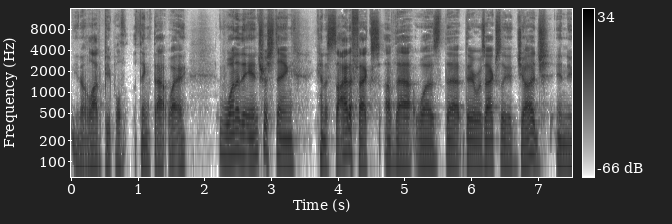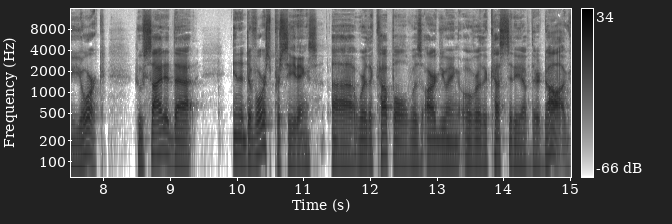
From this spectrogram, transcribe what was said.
you know, a lot of people think that way. One of the interesting kind of side effects of that was that there was actually a judge in New York who cited that in a divorce proceedings uh, where the couple was arguing over the custody of their dog,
